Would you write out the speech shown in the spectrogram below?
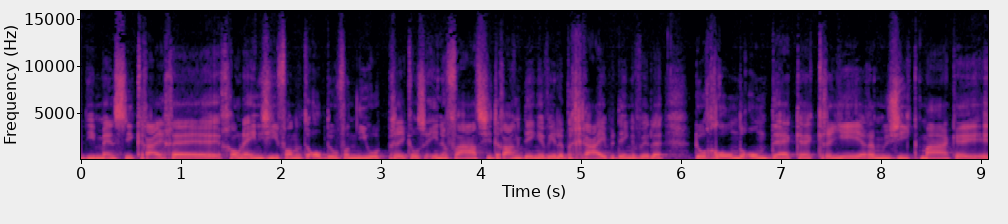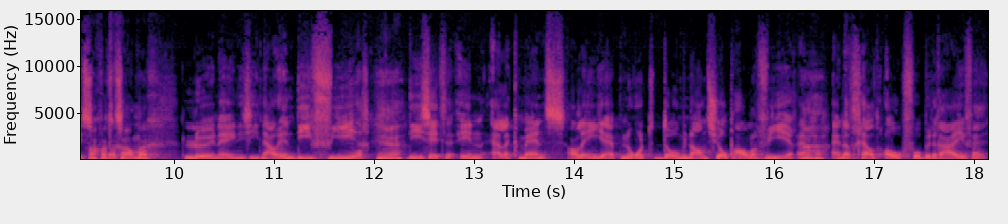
die mensen die krijgen gewoon energie van het opdoen van nieuwe prikkels, innovatiedrang, dingen willen begrijpen, dingen willen doorgronden, ontdekken, creëren, muziek maken. Is, Ach, dat is allemaal learn-energie. Nou, en die vier, ja. die zitten in elk mens. Alleen je hebt nooit dominantie op alle vier. En, en dat geldt ook voor bedrijven.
